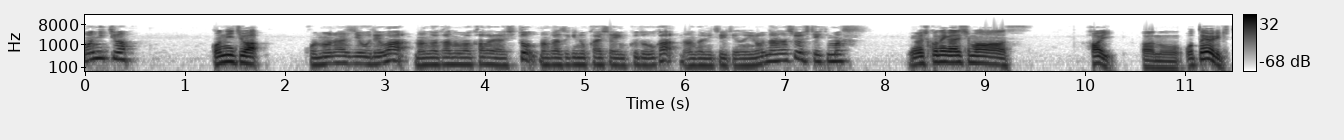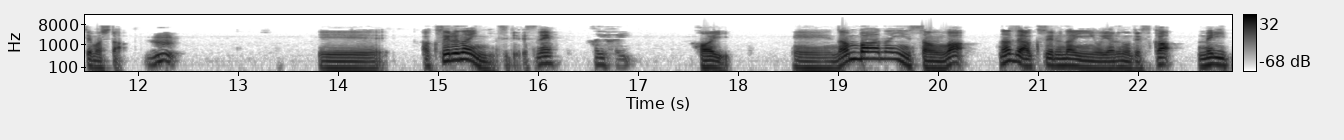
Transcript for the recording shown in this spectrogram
こんにちは。こんにちは。このラジオでは漫画家の若林と漫画好きの会社員工藤が漫画についてのいろんな話をしていきます。よろしくお願いします。はい。あの、お便り来てました。うん。えー、アクセルナインについてですね。はいはい。はい。えー、ナンバーナインさんは、なぜアクセルナインをやるのですか？メリッ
